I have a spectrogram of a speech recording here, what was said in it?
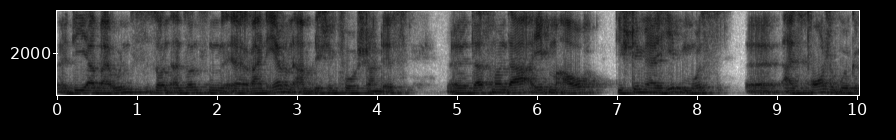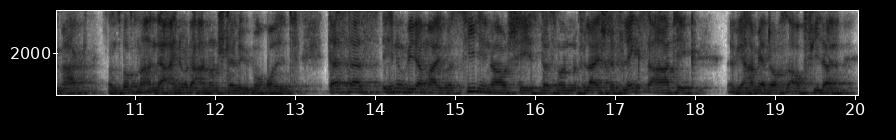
äh, die ja bei uns so, ansonsten äh, rein ehrenamtlich im Vorstand ist, äh, dass man da eben auch die Stimme erheben muss, äh, als Branche wohlgemerkt, sonst wird man an der einen oder anderen Stelle überrollt. Dass das hin und wieder mal übers Ziel hinausschießt, dass man vielleicht reflexartig, wir haben ja doch auch viele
